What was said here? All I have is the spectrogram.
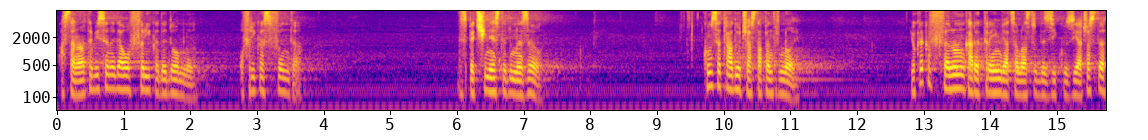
Asta nu ar trebui să ne dea o frică de Domnul, o frică sfântă despre cine este Dumnezeu. Cum se traduce asta pentru noi? Eu cred că felul în care trăim viața noastră de zi cu zi, această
